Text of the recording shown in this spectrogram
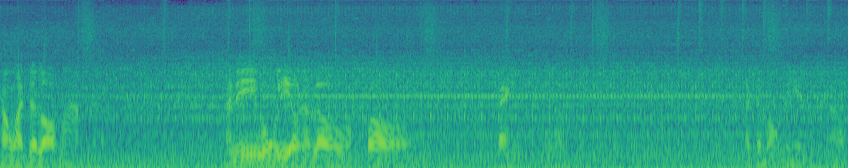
กลางวันจะหล่อมากนะครับ อันนี้วงเลี้ยวนะเราก็แต่งนะครับ อาจจะมองไม่เห็นนะครับ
